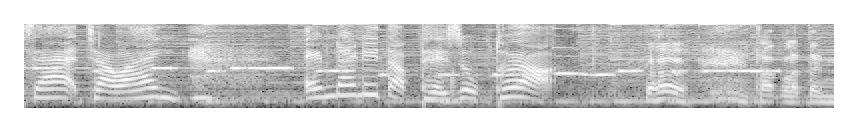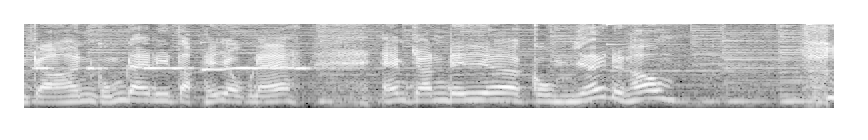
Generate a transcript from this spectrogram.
Dạ chào anh. Em đang đi tập thể dục thôi ạ. Ờ, Thật là tình cờ anh cũng đang đi tập thể dục nè. Em cho anh đi ờ, cùng với được không?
